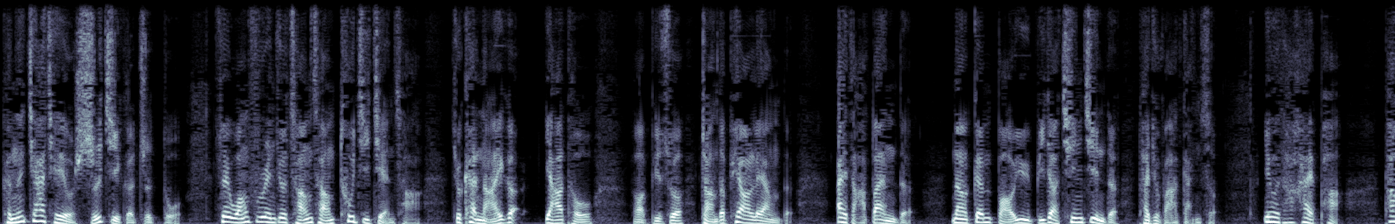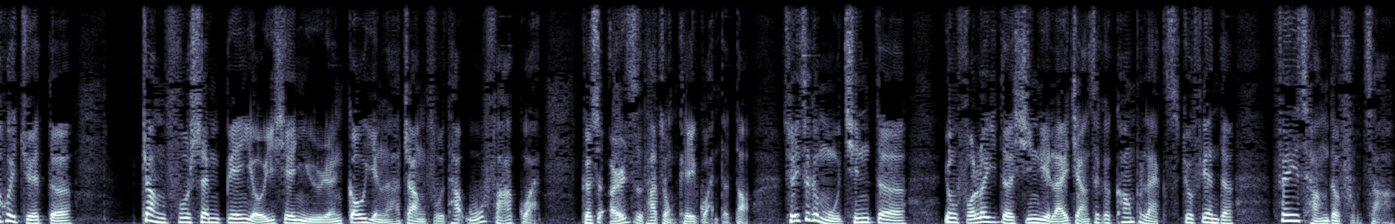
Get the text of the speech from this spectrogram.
可能加起来有十几个之多，所以王夫人就常常突击检查，就看哪一个丫头啊，比如说长得漂亮的、爱打扮的，那跟宝玉比较亲近的，她就把她赶走，因为她害怕，她会觉得。丈夫身边有一些女人勾引了她丈夫，她无法管，可是儿子她总可以管得到。所以这个母亲的用弗洛伊德心理来讲，这个 complex 就变得非常的复杂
